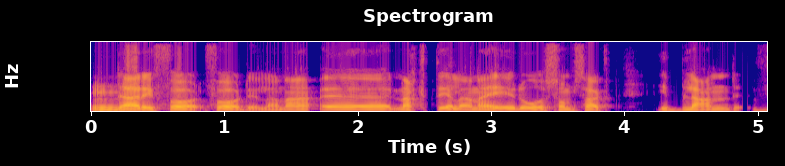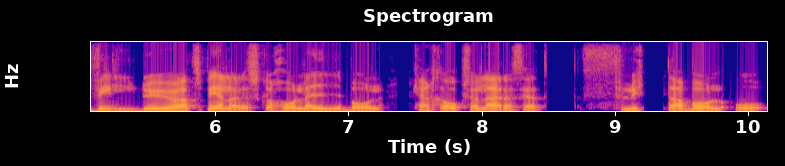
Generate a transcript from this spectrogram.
Mm. Där är för, fördelarna. Eh, nackdelarna är ju då som sagt, ibland vill du ju att spelare ska hålla i boll, kanske också lära sig att flytta boll och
